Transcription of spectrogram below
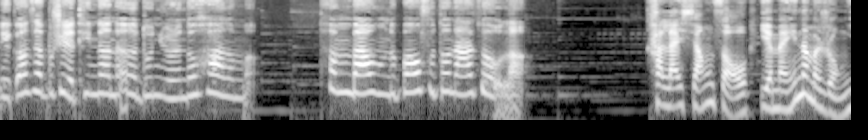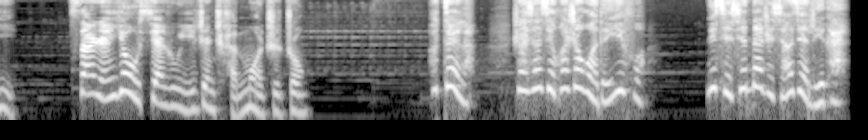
你刚才不是也听到那恶毒女人的话了吗？他们把我们的包袱都拿走了。看来想走也没那么容易。三人又陷入一阵沉默之中。哦，对了，让小姐换上我的衣服。你且先带着小姐离开。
